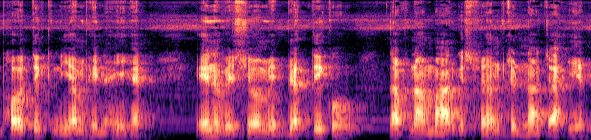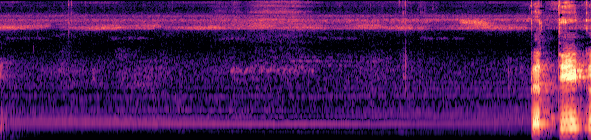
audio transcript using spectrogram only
भौतिक नियम ही नहीं है। इन विषयों में व्यक्ति को अपना मार्ग स्वयं चुनना चाहिए। प्रत्येक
